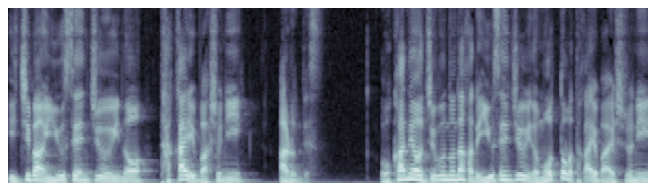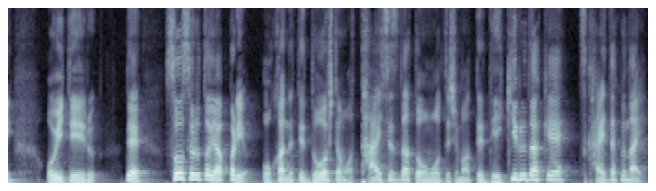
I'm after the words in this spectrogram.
一番優先順位の高い場所にあるんです。お金を自分の中で優先順位の最も高い場所に置いている。で、そうするとやっぱりお金ってどうしても大切だと思ってしまって、できるだけ使いたくない。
